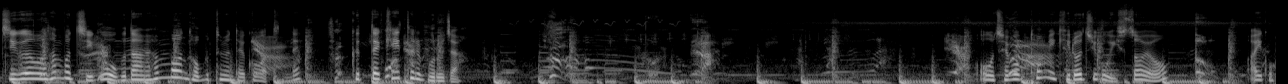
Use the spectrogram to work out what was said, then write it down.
지금은 한 번 지고 그 다음에 한 번 더 붙으면 될 것 같은데 그때 케이트를 부르자. 오 제법 텀이 길어지고 있어요. 아이고.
